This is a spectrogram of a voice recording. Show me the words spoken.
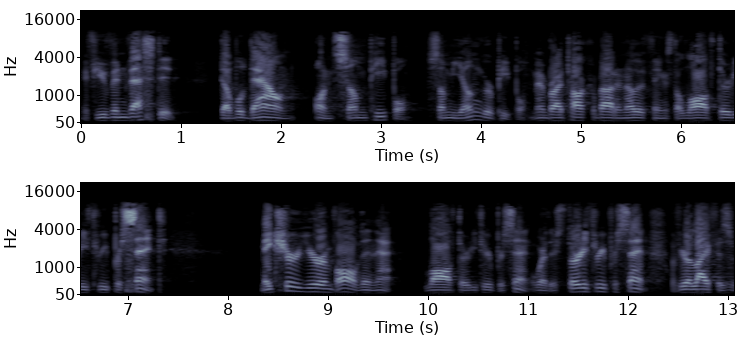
if you've invested, double down on some people, some younger people. Remember, I talk about in other things the law of 33%. Make sure you're involved in that law of 33%, where there's 33% of your life is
